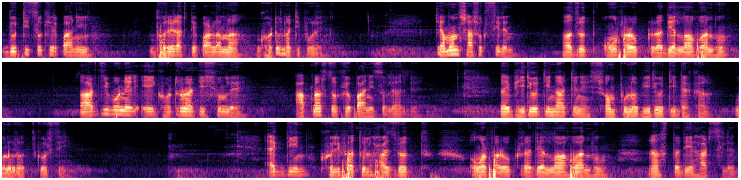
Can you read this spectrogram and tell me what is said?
দুটি চোখের পানি ধরে রাখতে পারলাম না ঘটনাটি পড়ে। কেমন শাসক ছিলেন হজরত ওমর ফারুক রাদিয়াল্লাহ আনহু? তার জীবনের এই ঘটনাটি শুনলে আপনার চোখে পানি চলে আসবে। তাই ভিডিওটি না টেনে সম্পূর্ণ ভিডিওটি দেখার অনুরোধ করছি। একদিন খলিফাতুল হজরত ওমর ফারুক রাদিয়াল্লাহ আনহু রাস্তা দিয়ে হাঁটছিলেন।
